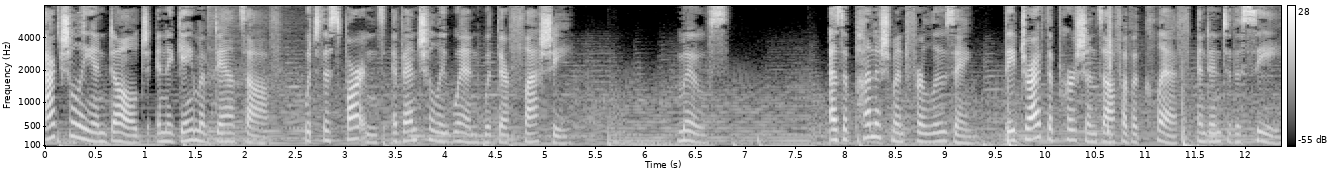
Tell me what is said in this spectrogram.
actually indulge in a game of dance-off, which the Spartans eventually win with their flashy moves. As a punishment for losing, they drive the Persians off of a cliff and into the sea.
